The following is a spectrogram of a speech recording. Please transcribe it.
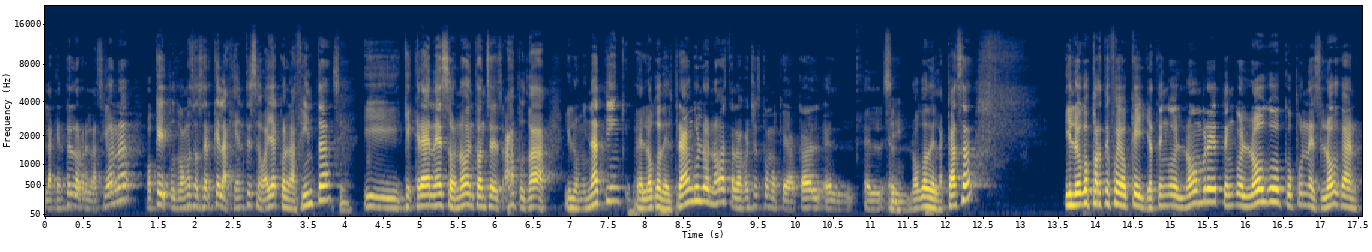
la gente lo relaciona, ok, pues vamos a hacer que la gente se vaya con la finta y que crean eso, ¿no? Entonces, ah, pues va, Illuminating, el logo del triángulo, ¿no? Hasta la fecha es como que acá el, el logo de la casa. Y luego parte fue, ok, ya tengo el nombre, tengo el logo, ocupo un eslogan.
